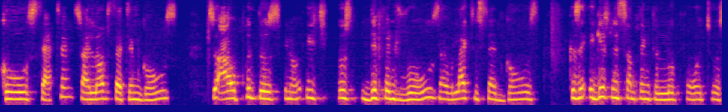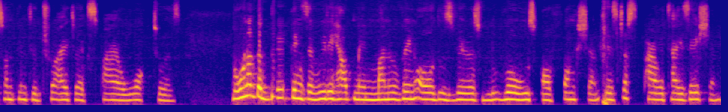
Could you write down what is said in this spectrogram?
goal setter. So I love setting goals. So I'll put those, you know, each those different roles. I would like to set goals because it, it gives me something to look forward to or something to try to aspire or work towards. But one of the big things that really helped me in maneuvering all those various roles of function is just prioritization.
